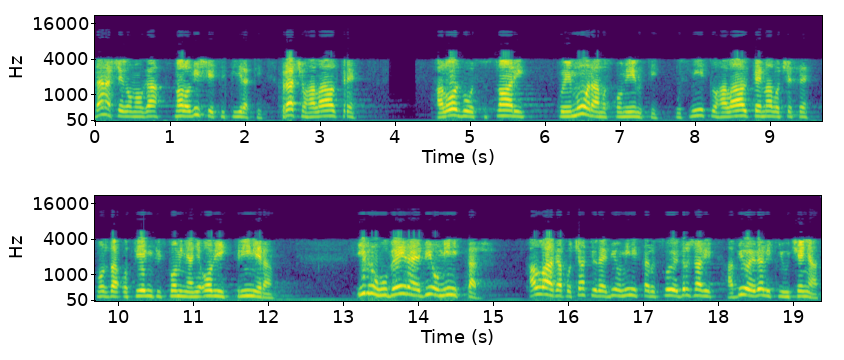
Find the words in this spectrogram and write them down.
Danas ćemo ga malo više citirati. Braćo halalte, ali ovo su stvari koje moramo spomenuti. U smislu halalte malo će se možda otjegnuti spominjanje ovih primjera. Ibn Hubeira je bio ministar Allah ga počastio da je bio ministar u svojoj državi, a bio je veliki učenjak.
